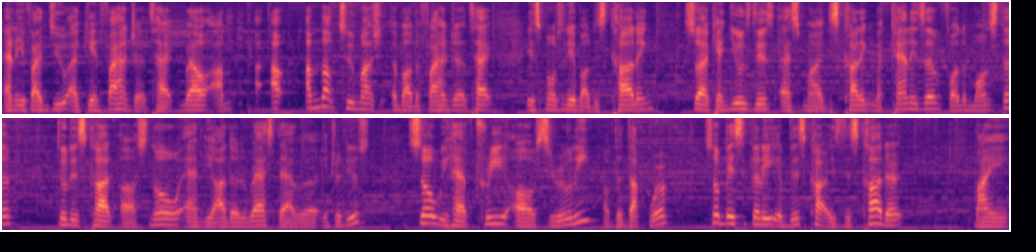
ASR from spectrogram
and if I do I gain 500 attack. Well I'm, I, I'm not too much about the 500 attack, it's mostly about discarding. So I can use this as my discarding mechanism for the monster to discard uh, Snow and the other rest that I will introduce. So we have 3 of Ceruli of the Dark World. So basically if this card is discarded, my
